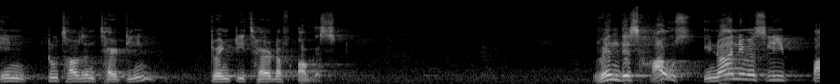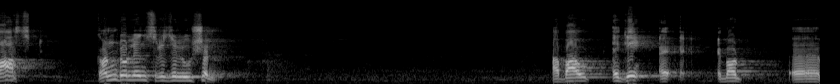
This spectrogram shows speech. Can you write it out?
in 2013, 23rd of August. When this House unanimously passed condolence resolution about again about uh,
